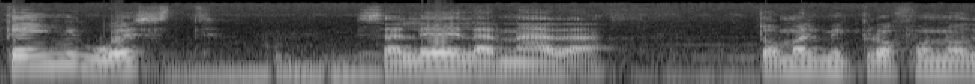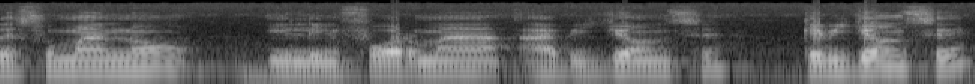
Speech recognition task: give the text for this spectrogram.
Kanye West sale de la nada, toma el micrófono de su mano y le informa a Beyoncé que Beyoncé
